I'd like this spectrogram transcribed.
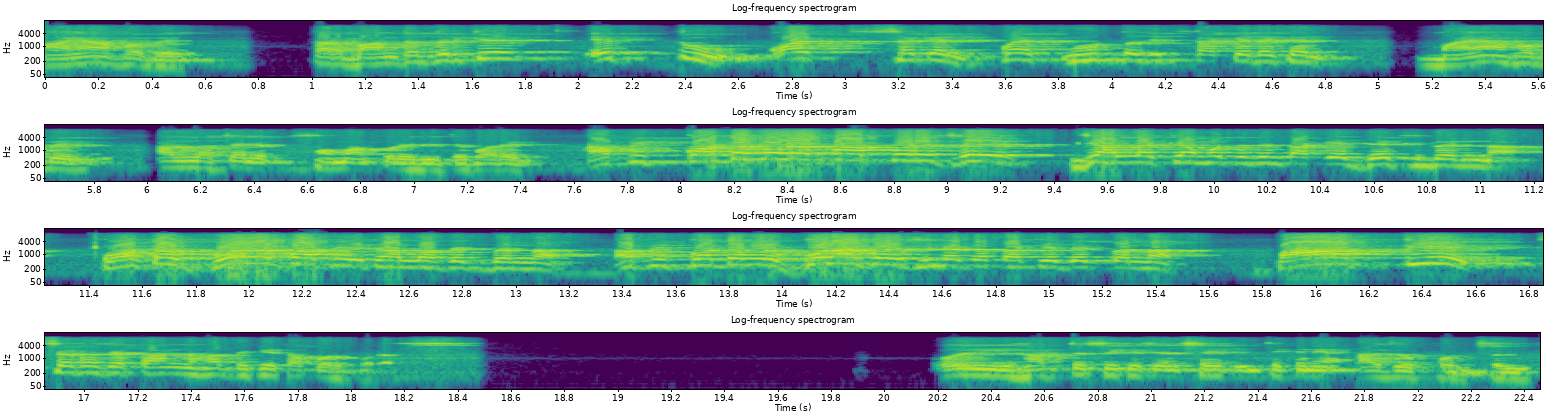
মায়া হবে। তার বান্দাদেরকে একটু কয়েক সেকেন্ড, কয়েক মুহূর্ত যদি তাকে দেখেন, মায়া হবে। আল্লাহ চাইলে ক্ষমা করে দিতে পারেন। আপনি কত বড় পাপ করেছে যে আল্লাহ কেমন দিন তাকে দেখবেন না। কত বড় পাপি এটা আল্লাহ দেখবেন না। আপনি কত বড় গোড়া করেছেন এটা তাকে দেখবেন না। পাপ কি? সেটা হচ্ছে টান্না হাত কাপড় পরা। ওই হাঁটতে শিখেছেন সেই দিন থেকে আজও পর্যন্ত।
